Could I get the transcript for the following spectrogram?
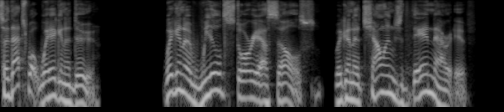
So that's what we're going to do. We're going to wield story ourselves. We're going to challenge their narrative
